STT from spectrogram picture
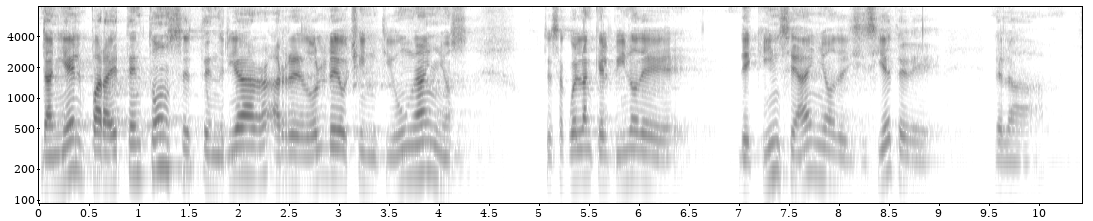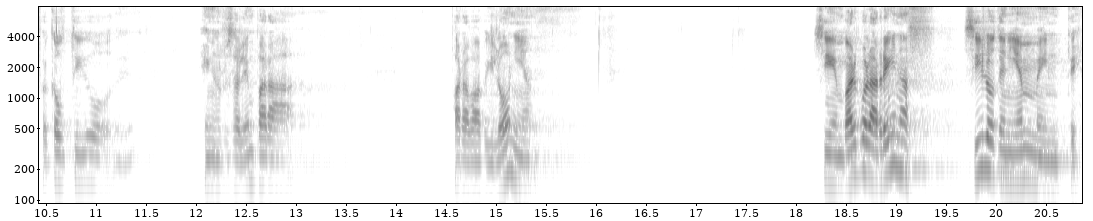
Daniel para este entonces tendría alrededor de 81 años. Ustedes se acuerdan que él vino de, 15 años, de 17, de, la, fue cautivo en Jerusalén para para Babilonia. Sin embargo, la reina sí lo tenía en mente.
